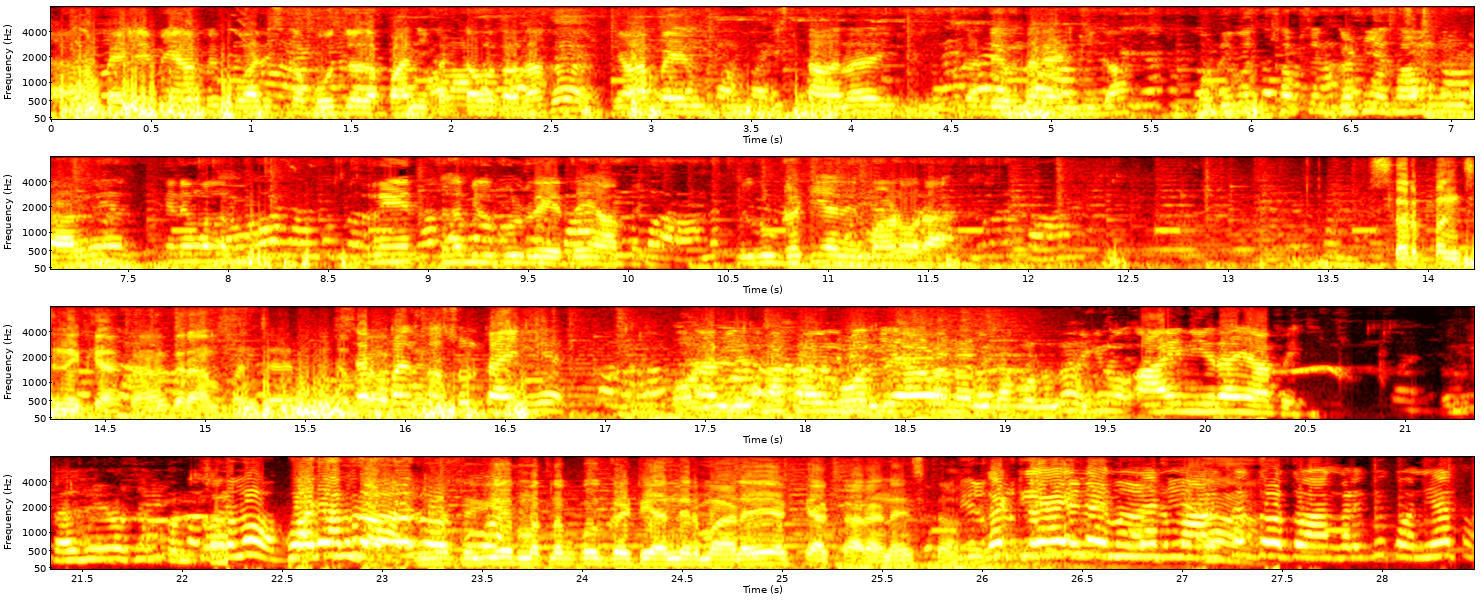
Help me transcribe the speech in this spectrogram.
पहले में यहाँ पे बारिश का बहुत ज़्यादा पानी इकट्ठा होता था। यहाँ पे स्थान है इसका देवनारायण जी का। और देखो सबसे घटिया सामग्री डाल रहे हैं। कहने मतलब रेत है बिल्कुल रेत है यहाँ पे। बिल्कुल घटिया निर्माण हो रहा है। सरपंच ने क्या कहा? ग्राम पंचायत सरपंच तो सुनता ही नहीं है। फ़ोन भी किया लेकिन वो आ ही नहीं रहा यहाँ पे। तो ये मतलब कोई घटिया निर्माण है या क्या कारण है इसका? घटिया निर्माण से तो तो आंगली भी कोनी तो।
